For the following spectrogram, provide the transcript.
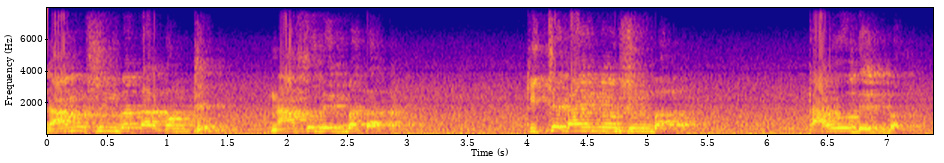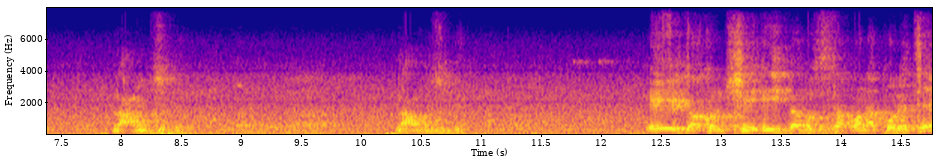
গানও শুনবা তার কণ্ঠে, নাচও দেখবা তার। কিচ্ছা কাহিনীও শুনবা, তারও দেখবা। নাউজুবিল্লাহ নাউজুবিল্লাহ। এই যখন সে এই ব্যবস্থাপনা করেছে,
